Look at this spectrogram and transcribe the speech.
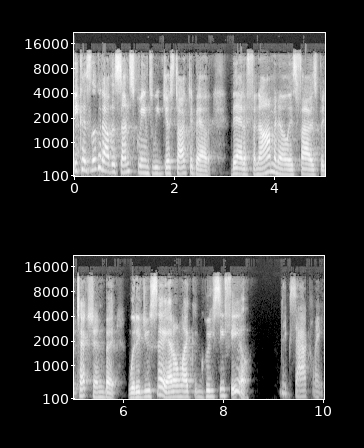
Because look at all the sunscreens we just talked about that are phenomenal as far as protection. But what did you say? I don't like a greasy feel. Exactly.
